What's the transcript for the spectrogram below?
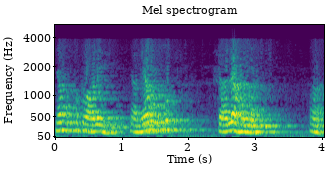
يمقط عليه يعني يمقط فعلهما آه.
